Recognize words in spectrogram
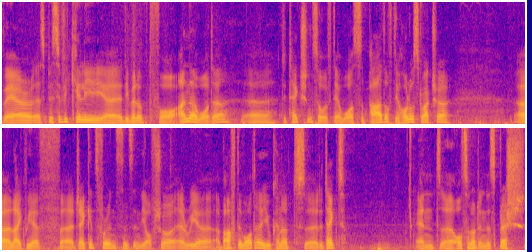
were specifically uh, developed for underwater uh, detection. So if there was a part of the hollow structure, uh, like we have jackets, for instance, in the offshore area above the water, you cannot detect. And also not in the splash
